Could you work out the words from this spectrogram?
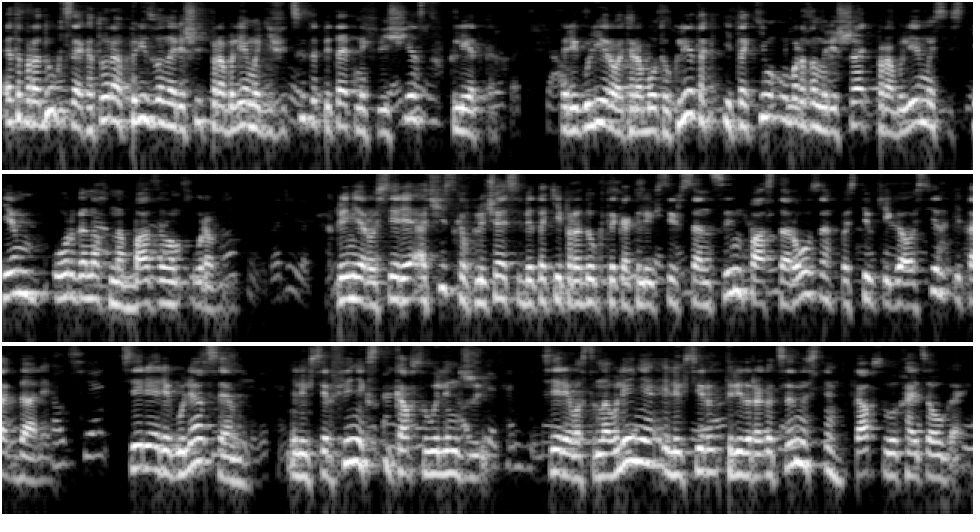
Это продукция, которая призвана решить проблемы дефицита питательных веществ в клетках, регулировать работу клеток и таким образом решать проблемы систем органов на базовом уровне. К примеру, серия очистка включает в себя такие продукты, как эликсир Сансин, паста Роза, постилки Гаусин и так далее. Серия регуляция – эликсир Феникс и капсулы Линджи. Серия восстановления – эликсир Три драгоценности, капсулы Хайцаугай.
